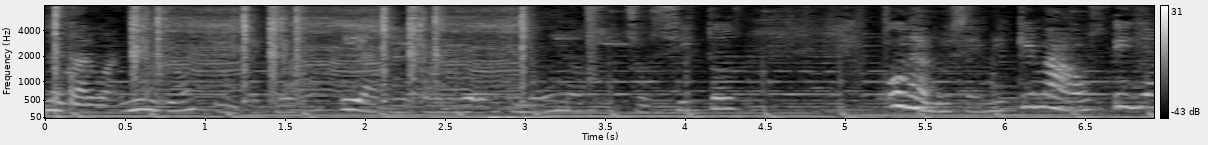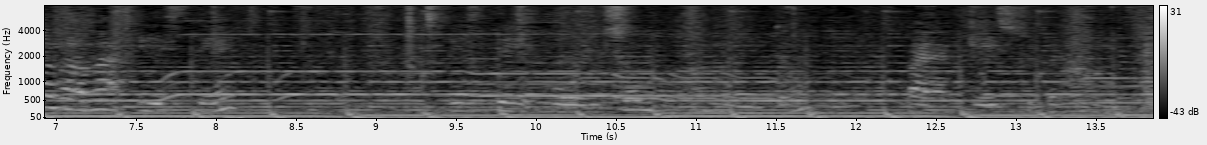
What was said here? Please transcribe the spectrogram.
no cargo anillo, y acá como, unos chocitos, una luz de Mickey Mouse y llevaba este, este bolso bonito para que es súper bonito.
